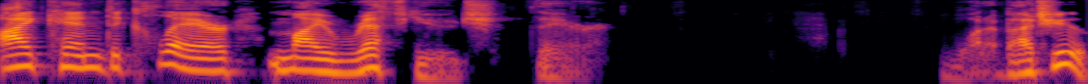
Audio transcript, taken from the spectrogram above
I can declare my refuge there. What about you?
